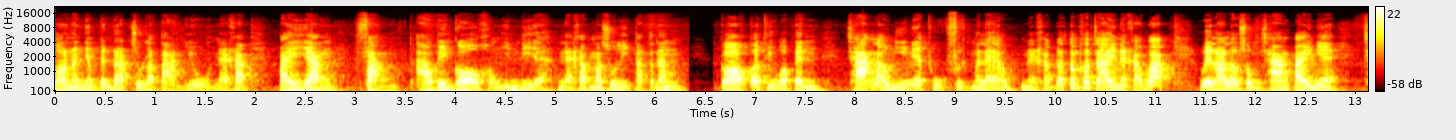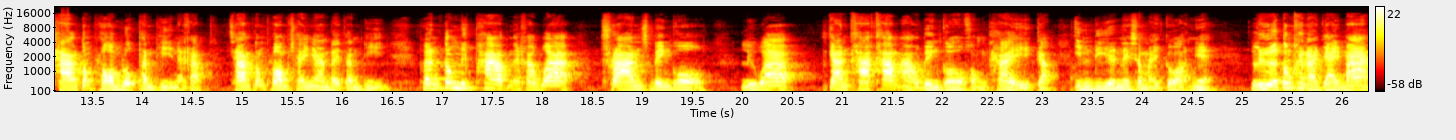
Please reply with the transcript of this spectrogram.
ตอนนั้นยังเป็นรัฐสุลต่านอยู่นะครับ ไปยังฝั่งอ่าวเบงกอลของอินเดียนะครับมาสุรีปัตตนัมก็ก็ถือว่าเป็นช้างเหล่านี้เนี่ยถูกฝึกมาแล้วนะครับ แล้วต้องเข้าใจนะครับว่าเวลาเราส่งช้างไปเนี่ย ช้างต้องพร้อมลบทันทีนะครับ ช้างต้องพร้อมใช้งานได้ทันที เพราะฉะนั้นต้องนึกภาพนะครับว่า Trans Bengal หรือว่าการค้าข้ามอ่าวเบงกอลของไทยกับอินเดียในสมัยก่อนเนี่ยเรือต้องขนาดใหญ่มาก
